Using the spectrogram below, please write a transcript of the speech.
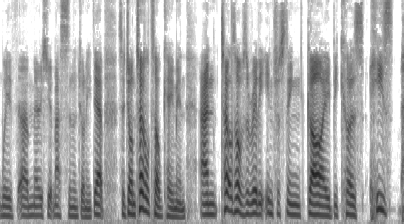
with um, Mary Stuart Masterson and Johnny Depp. So John Turteltaub came in, and Turteltaub's a really interesting guy because he's.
